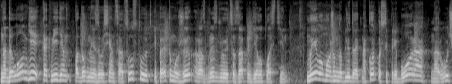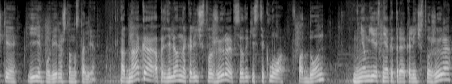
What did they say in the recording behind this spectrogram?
На DeLonghi, как видим, подобные заусенцы отсутствуют, и поэтому жир разбрызгивается за пределы пластин. Мы его можем наблюдать на корпусе прибора, на ручке и уверен, что на столе. Однако определенное количество жира все-таки стекло в поддон. В нем есть некоторое количество жира,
